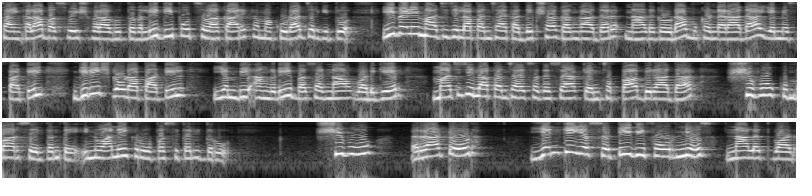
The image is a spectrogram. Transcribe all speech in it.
ಸಾಯಂಕಾಲ ಬಸವೇಶ್ವರ ವೃತ್ತದಲ್ಲಿ ದೀಪೋತ್ಸವ ಕಾರ್ಯಕ್ರಮ ಕೂಡ ಜರುಗಿತು. ಈ ವೇಳೆ ಮಾಜಿ ಜಿಲ್ಲಾ ಪಂಚಾಯತ್ ಅಧ್ಯಕ್ಷ ಗಂಗಾಧರ್ ನಾಡಗೌಡ, ಮುಖಂಡರಾದ ಎಂಎಸ್ ಪಾಟೀಲ್, ಗಿರೀಶ್ ಗೌಡ ಪಾಟೀಲ್, ಎಂಬಿ ಅಂಗಡಿ, ಬಸಣ್ಣ ವಡಗೇರ್, ಮಾಜಿ ಜಿಲ್ಲಾ ಪಂಚಾಯತ್ ಸದಸ್ಯ ಕೆಂಚಪ್ಪ, ಬಿರಾದಾರ್, ಶಿವು ಕುಂಬಾರ್ ಸೇರಿದಂತೆ ಇನ್ನು ಅನೇಕರು ಉಪಸ್ಥಿತರಿದ್ದರು. Shivu Rathod, NKS TV four news, Nalatwad.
